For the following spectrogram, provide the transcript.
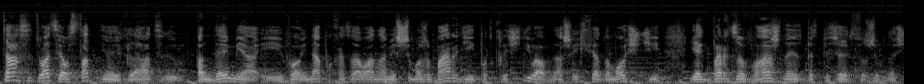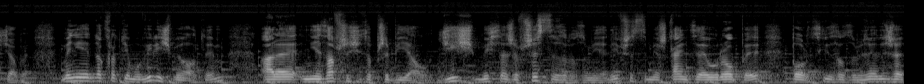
Ta sytuacja ostatnich lat, pandemia i wojna, pokazała nam jeszcze może bardziej, podkreśliła w naszej świadomości, jak bardzo ważne jest bezpieczeństwo żywnościowe. My niejednokrotnie mówiliśmy o tym, ale nie zawsze się to przebijało. Dziś myślę, że wszyscy zrozumieli, wszyscy mieszkańcy Europy, Polski zrozumieli, że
